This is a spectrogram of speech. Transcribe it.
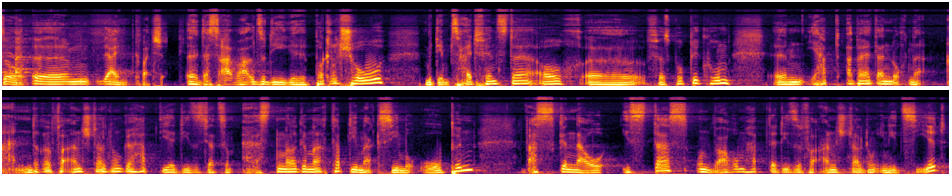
So, ähm, nein, Quatsch. Äh, das war also die Bottle Show mit dem Zeitfenster auch äh, fürs Publikum. Ähm, ihr habt aber dann noch eine andere Veranstaltung gehabt, die ihr dieses Jahr zum ersten Mal gemacht habt, die Maxime Open. Was genau ist das und warum habt ihr diese Veranstaltung initiiert?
